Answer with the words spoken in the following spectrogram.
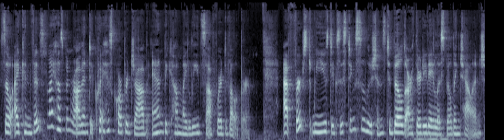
So I convinced my husband Robin to quit his corporate job and become my lead software developer. At first, we used existing solutions to build our 30 day list building challenge.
